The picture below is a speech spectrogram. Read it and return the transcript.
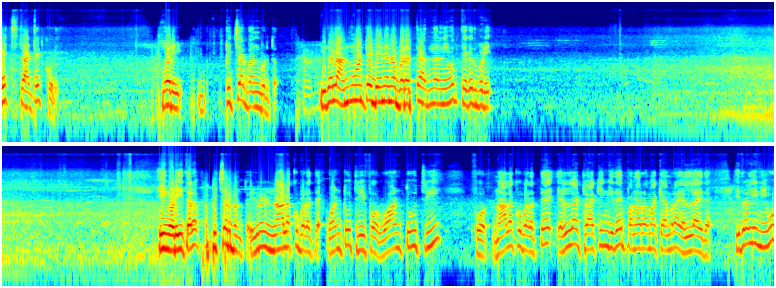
ಗೆಟ್ ಸ್ಟಾರ್ಟೆಡ್ ಕೊಡಿ. ನೋಡಿ ಪಿಕ್ಚರ್ ಬಂದ್ಬಿಡ್ತು. ಇದೆಲ್ಲ ಅನ್ವಾಂಟೆಡ್ ಏನೇನೋ ಬರುತ್ತೆ ಅದನ್ನ ನೀವು ತೆಗೆದುಬಿಡಿ. ಈಗ ನೋಡಿ, ಈ ಥರ ಪಿಕ್ಚರ್ ಬಂತು. ಇದರಲ್ಲಿ ನಾಲ್ಕು ಬರುತ್ತೆ. One two three four one two three four ನಾಲ್ಕು ಬರುತ್ತೆ. ಎಲ್ಲ ಟ್ರ್ಯಾಕಿಂಗ್ ಇದೆ ಪನೋರಾಮಾ ಕ್ಯಾಮ್ರಾ ಎಲ್ಲ ಇದೆ. ಇದರಲ್ಲಿ ನೀವು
